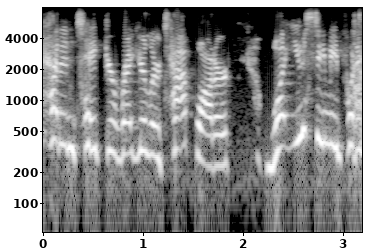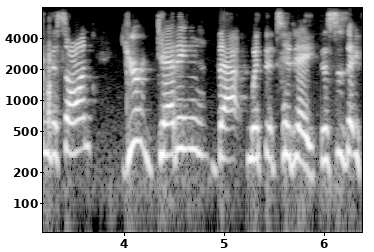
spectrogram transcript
ahead and take your regular tap water. What you see me putting this on, you're getting that with it today. This is a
